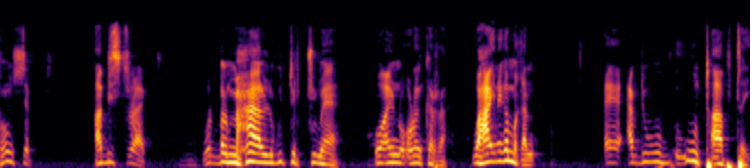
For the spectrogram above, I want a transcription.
concept. Abstract. War bal maxaa lagu tarjumaa oo aynu odhan karraa waxaa inaga maqan eh, cabdi wuu- wuu taabtay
